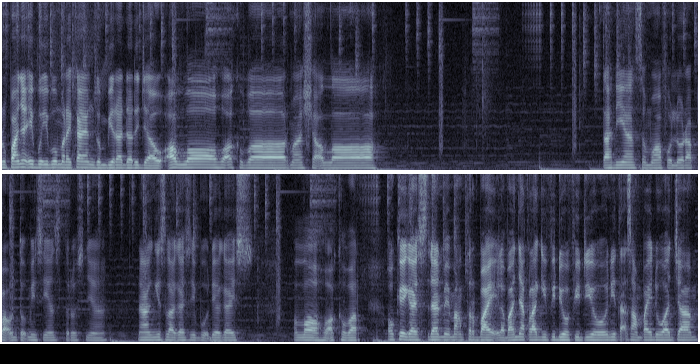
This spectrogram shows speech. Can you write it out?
Rupanya ibu-ibu mereka yang gembira dari jauh. Allahu Akbar Masya Allah. Tahniah semua follow rapat untuk misi yang seterusnya. Nangislah guys ibu dia guys. Allahu Akbar. Oke okay guys dan memang terbaik lah. Banyak lagi video-video. Ini tak sampai 2 jam.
